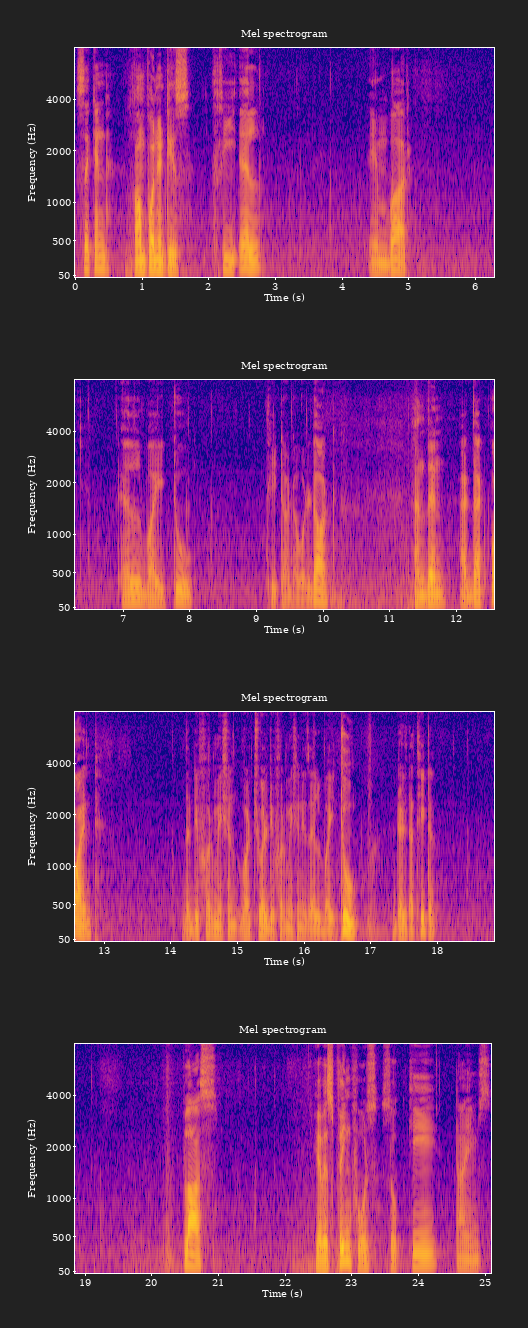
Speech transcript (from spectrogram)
second component is 3 L m bar L by 2 theta double dot and then at that point the deformation virtual deformation is L by 2 delta theta plus you have a spring force. So, k times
